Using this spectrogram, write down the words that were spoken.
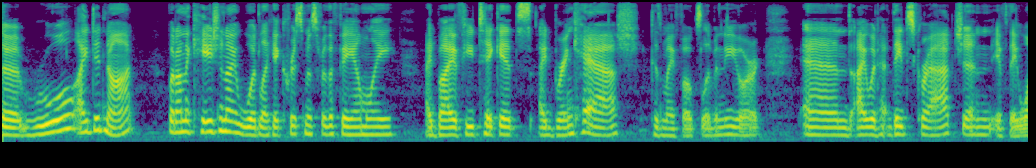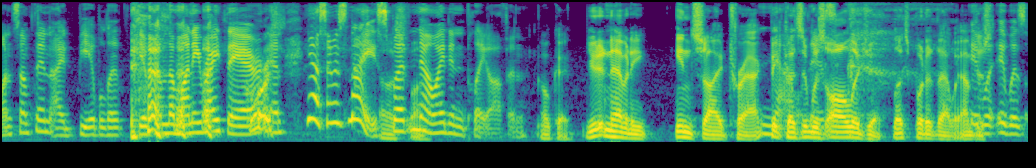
a rule, I did not. But on occasion, I would, like at Christmas for the family. I'd buy a few tickets. I'd bring cash because my folks live in New York, and I would. Ha- they'd scratch, and if they won something, I'd be able to give them the money right there. And yes, it was nice. That but no, I didn't play often. Okay. You didn't have any inside track No, because it was all legit. Let's put it that way. I'm It, just wa- it was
